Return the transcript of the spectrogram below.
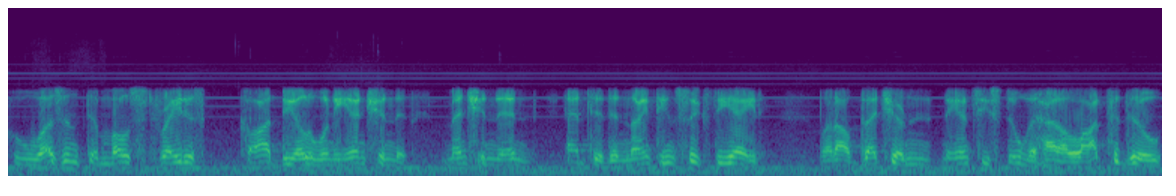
who wasn't the most straightest car dealer when he mentioned it, mentioned and entered in 1968. But I'll bet you Nancy Stewart had a lot to do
